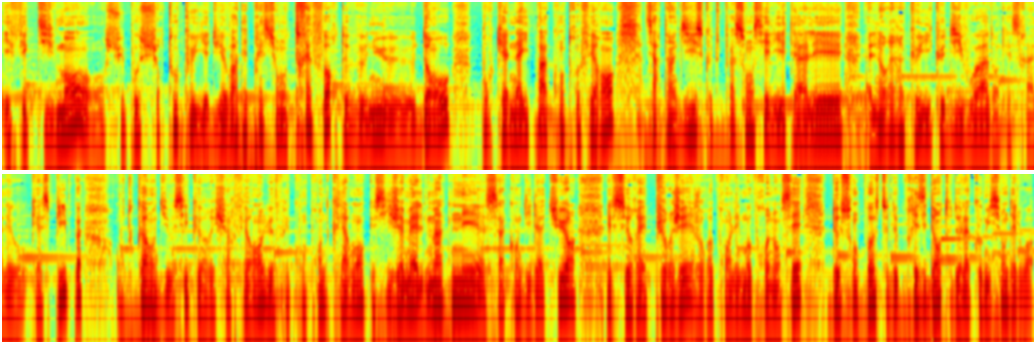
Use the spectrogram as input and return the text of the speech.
effectivement, on suppose surtout qu'il y a dû y avoir des pressions très fortes venues euh, d'en haut pour qu'elle n'aille pas contre Ferrand. Certains disent que de toute façon si elle y était allée, elle n'aurait recueilli que 10 voix, donc elle serait allée au casse-pipe. En tout cas, on dit aussi que Richard Ferrand lui a fait comprendre clairement que si jamais elle maintenait sa candidature, elle serait purgée, je reprends les mots prononcés, de son poste de présidente de la commission des lois.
